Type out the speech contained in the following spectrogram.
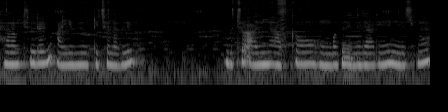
Hello children I am your teacher lovely बच्चों, आज मैं आपको होमवर्क देने जा रही हूँ इंग्लिश में।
